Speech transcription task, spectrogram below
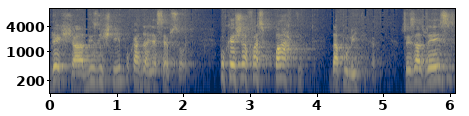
deixar desistir por causa das decepções, porque isso já faz parte da política. Vocês, às vezes,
